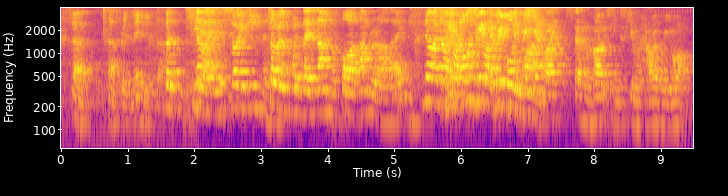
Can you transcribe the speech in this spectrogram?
Sounds, sounds pretty negative, that. But no, yeah, it was so even. so they're none for 500, are they? no, no. You Yeah, don't just give everybody one. get like seven votes and you just give them however you want.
